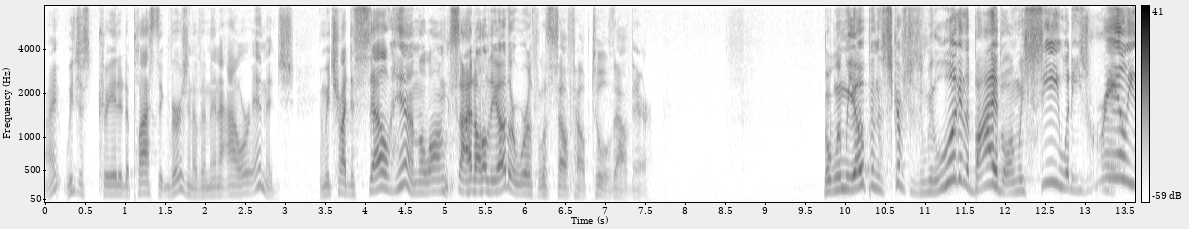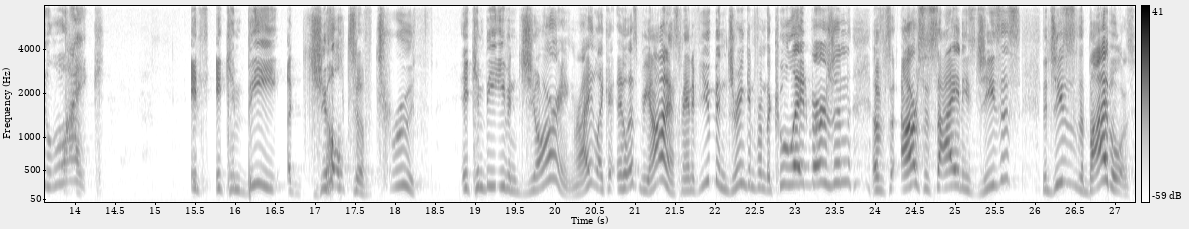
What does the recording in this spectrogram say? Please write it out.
Right? We just created a plastic version of him in our image. And we tried to sell him alongside all the other worthless self help tools out there. But when we open the scriptures, when we look at the Bible and we see what he's really like, it's, it can be a jolt of truth. It can be even jarring, right? Like, eh, let's be honest, man. If you've been drinking from the Kool Aid version of our society's Jesus, the Jesus of the Bible is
